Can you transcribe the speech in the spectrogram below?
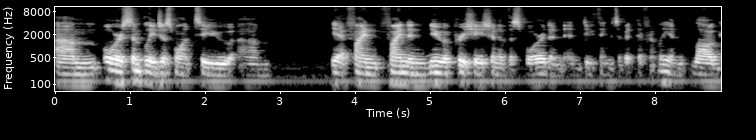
um, or simply just want to um, yeah find find a new appreciation of the sport and, and do things a bit differently and log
